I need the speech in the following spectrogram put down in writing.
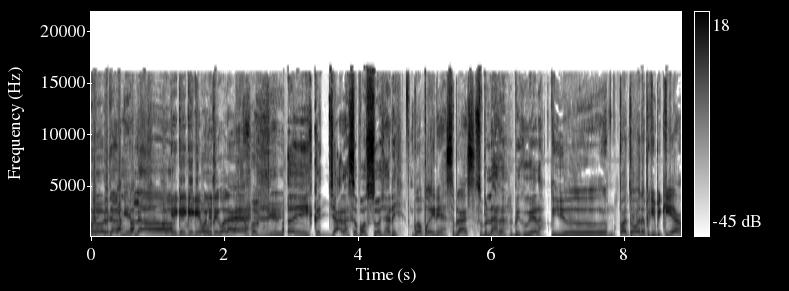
Oh, janganlah. Okey, okey, okey, okey. Boleh tengok lah eh. Okey. Eh, kejap rasa puasa Syahdi. Berapa ini? 11. Sebelah dah lebih kurang lah. Ya Lepas tu orang dah fikir-fikir lah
